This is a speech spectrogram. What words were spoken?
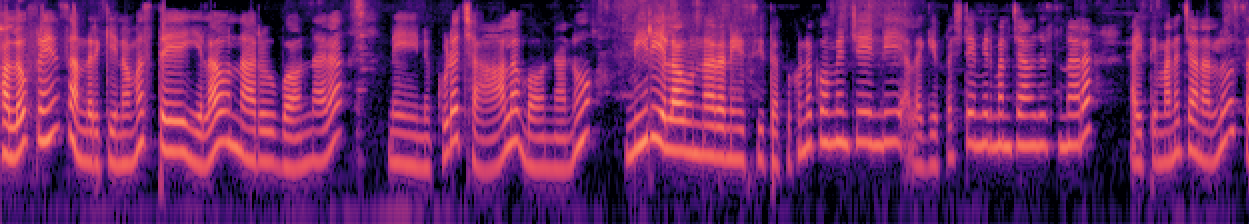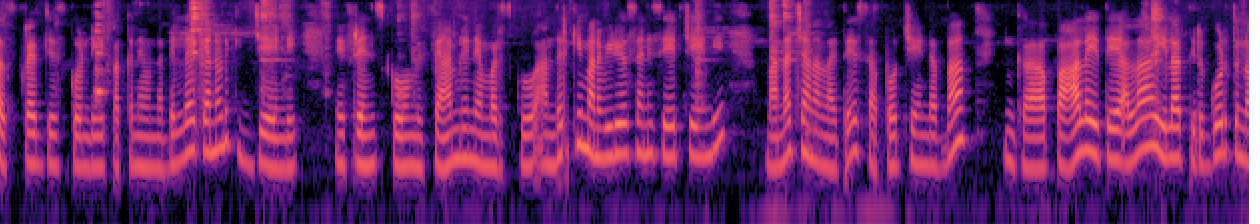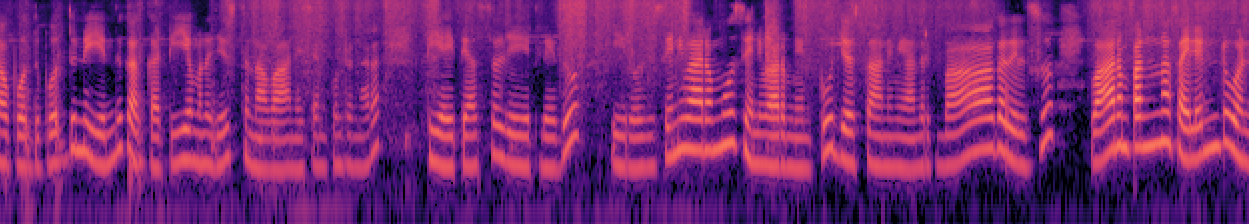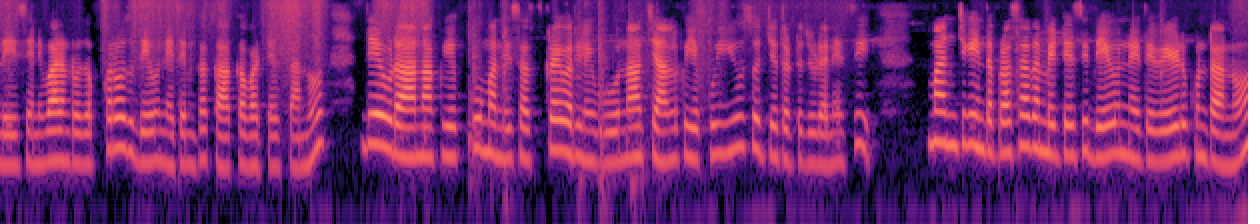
Hello friends అందరికీ నమస్తే. ఎలా ఉన్నారు? బాగున్నారా? నేను కూడా చాలా బాగున్నాను. మీరు ఎలా ఉన్నారనేసి తప్పకుండా కామెంట్ చేయండి. అలాగే ఫస్ట్ టైం మీరు మన ఛానల్ చూస్తున్నారా అయితే మన ఛానల్ను సబ్స్క్రైబ్ చేసుకోండి. పక్కనే ఉన్న బెల్ ఐకాన్ క్లిక్ చేయండి. మీ ఫ్రెండ్స్కు మీ ఫ్యామిలీ మెంబర్స్కు అందరికీ మన వీడియోస్ అని షేర్ చేయండి. మన ఛానల్ అయితే సపోర్ట్ చేయండి అబ్బా. ఇంకా పాలైతే అలా ఇలా తిరగొడుతున్నావు పొద్దు పొద్దున్నే ఎందుకు అక్క? టీ ఏమైనా చేస్తున్నావా అనేసి అనుకుంటున్నారా? టీ అయితే అస్సలు చేయట్లేదు. ఈరోజు శనివారము శనివారం నేను పూజ చేస్తాను మీ అందరికి బాగా తెలుసు. వారం పన్న సైలెంట్ ఉండి శనివారం రోజు ఒక్కరోజు దేవుడిని అయితే ఇంకా కాక పట్టేస్తాను. దేవుడా నాకు ఎక్కువ మంది సబ్స్క్రైబర్లు ఇవ్వు నా ఛానల్కు ఎక్కువ యూస్ వచ్చేటట్టు చూడనేసి మంచిగా ఇంత ప్రసాదం పెట్టేసి దేవుణ్ణి అయితే వేడుకుంటాను.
